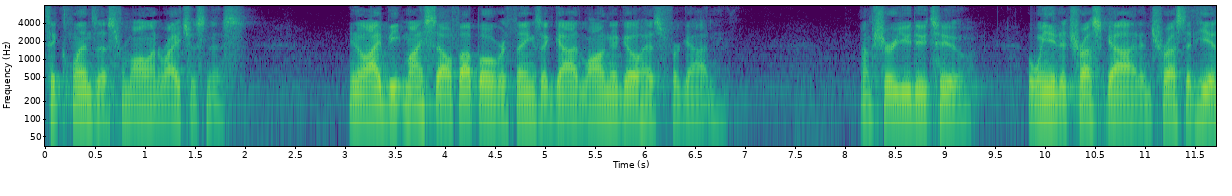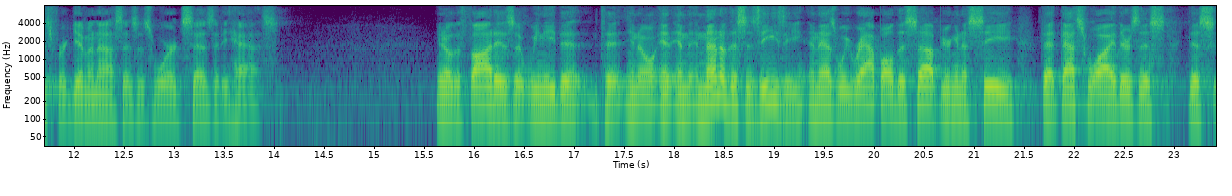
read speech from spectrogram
to cleanse us from all unrighteousness. You know, I beat myself up over things that God long ago has forgotten. I'm sure you do too. But we need to trust God and trust that He has forgiven us as His Word says that He has you know, the thought is that we need to, to you know, and, and, none of this is easy. And as we wrap all this up, you're going to see that that's why there's this, this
